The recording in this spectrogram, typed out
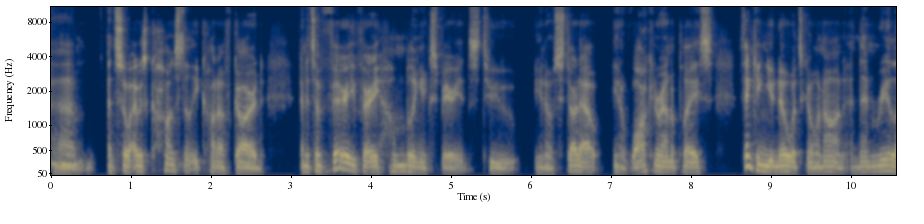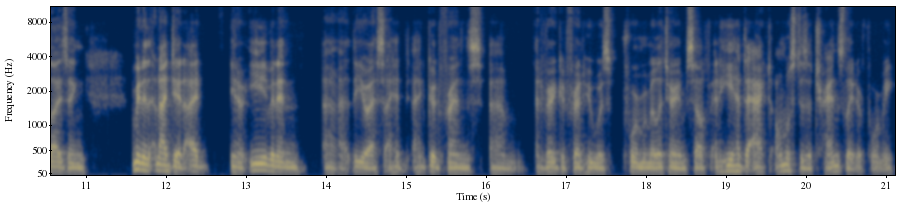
mm-hmm. um, and so I was constantly caught off guard, and it's a very very humbling experience to you know start out you know walking around a place thinking you know what's going on and then realizing, I mean, and I did I you know even in uh, the U.S. I had I had good friends. Um, I had a very good friend who was former military himself, and he had to act almost as a translator for me.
